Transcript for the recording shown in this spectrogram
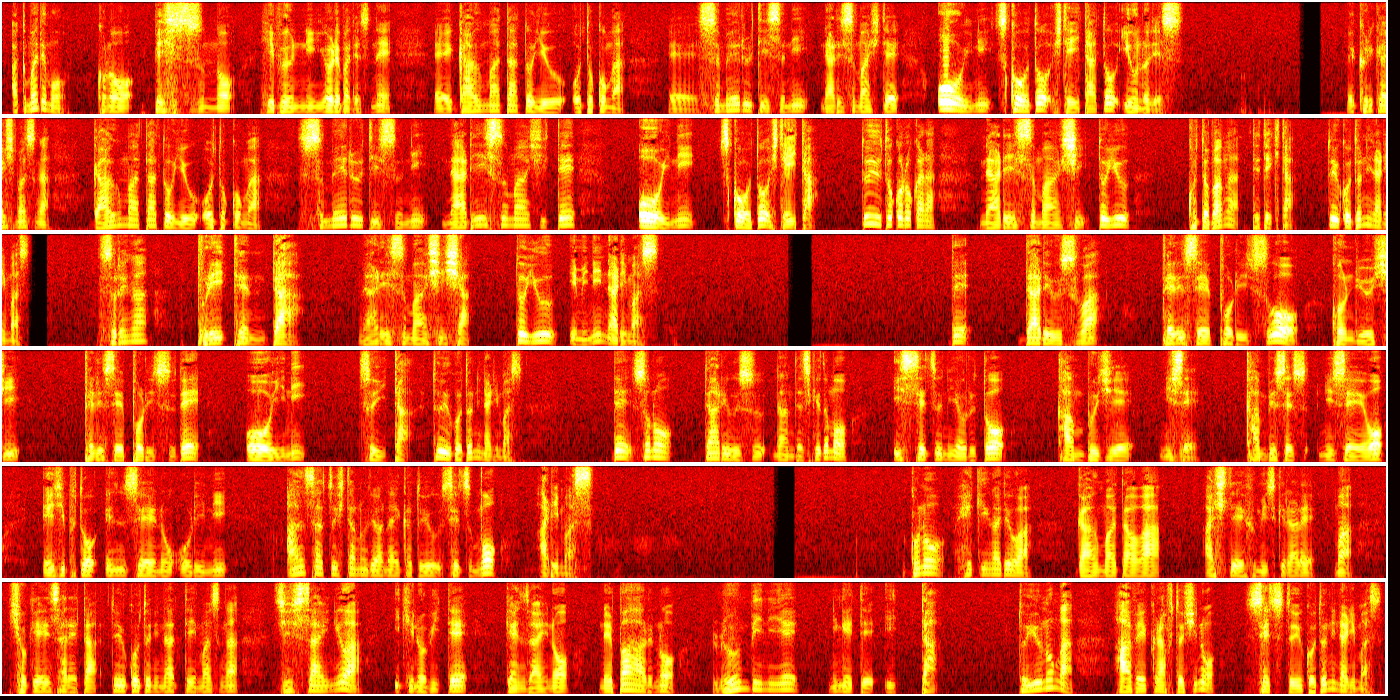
あくまでもこのベシスの碑文によればですね、えー、ガウマタという男が、えー、スメルティスになりすまして大いにつこうとしていたというのです、えー、繰り返しますがガウマタという男がスメルディスになりすまして大いにつこうとしていたというところからなりすましという言葉が出てきたということになります。それがプリテンダーなりすまし者という意味になります。でダリウスはペルセポリスを建立しペルセポリスで大いについたということになります。でそのダリウスなんですけども一説によるとカンブジエ2世カンビュセス2世をエジプト遠征の折に暗殺したのではないかという説もあります。この壁画ではガウマタは足で踏みつけられまあ処刑されたということになっていますが実際には生き延びて現在のネパールのルンビニへ逃げていったというのがハーベイ・クラフト氏の説ということになります。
